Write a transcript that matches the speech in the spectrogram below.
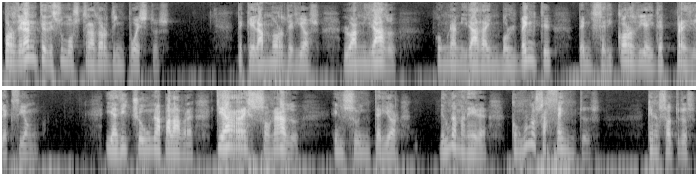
por delante de su mostrador de impuestos, de que el amor de Dios lo ha mirado con una mirada envolvente de misericordia y de predilección, y ha dicho una palabra que ha resonado en su interior de una manera, con unos acentos que nosotros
